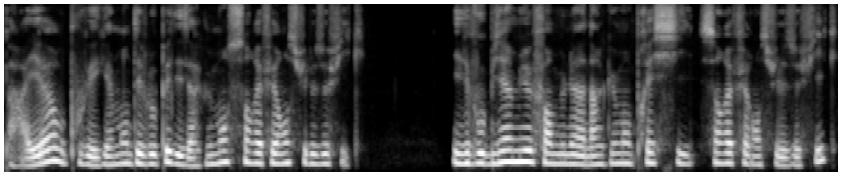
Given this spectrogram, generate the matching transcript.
Par ailleurs, vous pouvez également développer des arguments sans référence philosophique. Il vaut bien mieux formuler un argument précis sans référence philosophique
